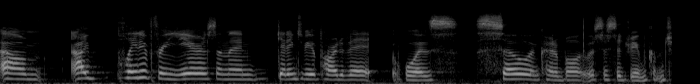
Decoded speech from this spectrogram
Um, I played it for years, and then getting to be a part of it was so incredible. It was just a dream come true.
